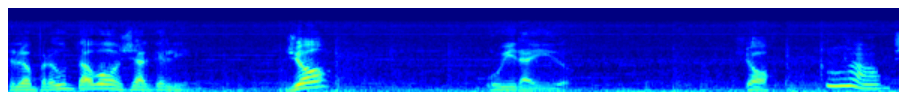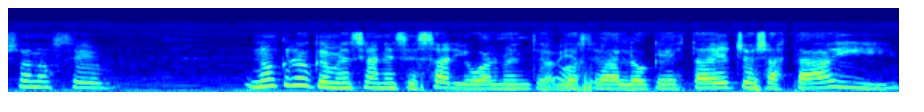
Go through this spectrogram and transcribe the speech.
Te lo pregunto a vos, Jacqueline. Yo hubiera ido. Yo. No, yo no sé. No creo que me sea necesario igualmente. O sea, lo que está hecho ya está y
